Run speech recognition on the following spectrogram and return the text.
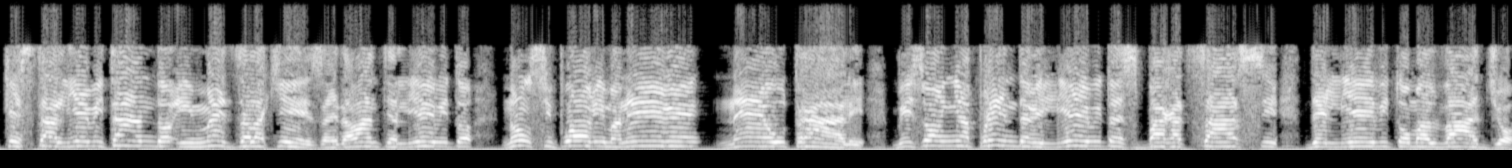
che sta lievitando in mezzo alla Chiesa e davanti al lievito non si può rimanere neutrali, bisogna prendere il lievito e sbarazzarsi del lievito malvagio,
